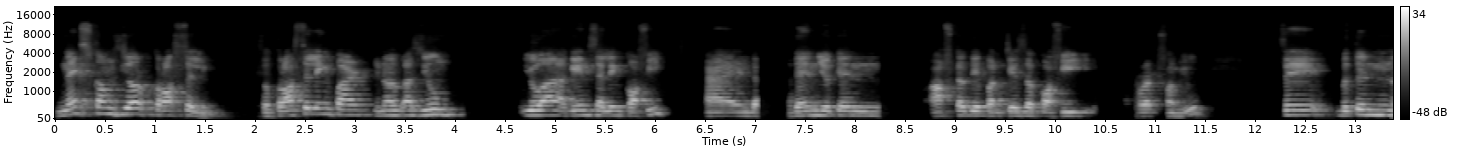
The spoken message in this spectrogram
Next comes your cross selling. So cross selling part, you know, assume you are again selling coffee, and then you can, after they purchase the coffee product from you, say within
